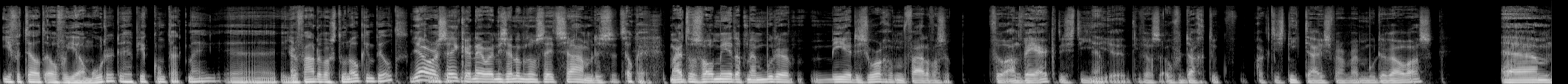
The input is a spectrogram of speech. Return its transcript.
je, vertelt over jouw moeder, daar heb je contact mee. Eh, je vader was toen ook in beeld? Ja, hoor, zeker. Nee, maar die zijn ook nog steeds samen. Dus het, Oké. Maar het was wel meer dat mijn moeder meer de zorgen. Mijn vader was ook veel aan het werk. Dus die, Ja. eh, die was overdag natuurlijk praktisch niet thuis waar mijn moeder wel was. Ehm,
